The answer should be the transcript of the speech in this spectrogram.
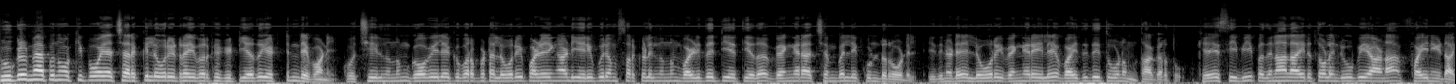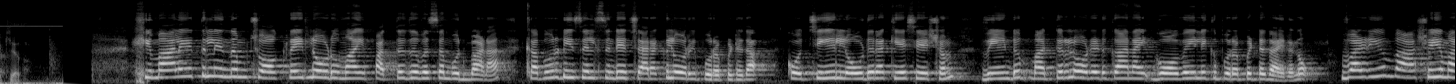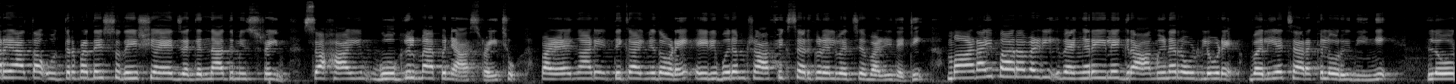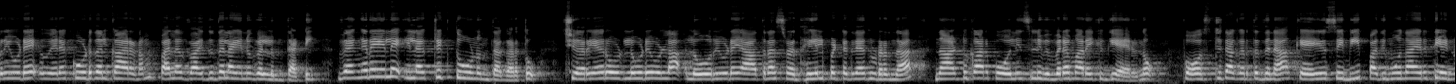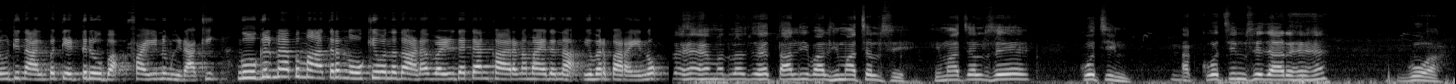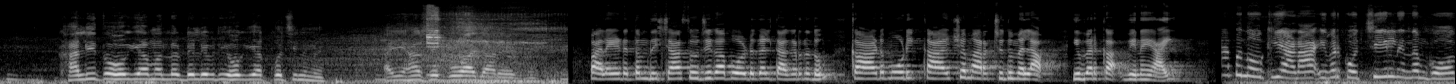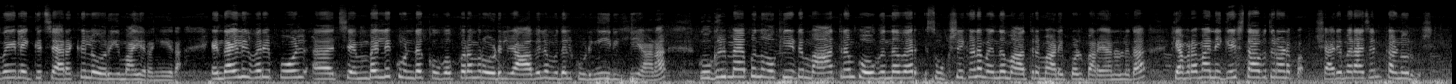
Google map നോക്കി പോയ ചരക്ക് ലോറി ഡ്രൈവർക്ക് കിട്ടിയത് എട്ടിന്റെ പണി. കൊച്ചിയിൽ നിന്നും ഗോവയിലേക്ക് പുറപ്പെട്ട ലോറി പഴയങ്ങാടി എരിപുരം സർക്കിളിൽ നിന്നും വഴിതെറ്റിയെത്തിയത് വെങ്ങര ചെമ്പല്ലിക്കുണ്ട് റോഡിൽ. ഇതിനിടെ ലോറി വെങ്ങരയിലെ വൈദ്യുതി തൂണും തകർത്തു. കെ എസ് പതിനാലായിരത്തോളം രൂപയാണ് ഫൈൻ ഈടാക്കിയത്. ഹിമാലയത്തിൽ നിന്നും ചോക്ലേറ്റ് ലോഡുമായി പത്ത് ദിവസം മുൻപാണ് കപൂർ ഡീസൽസിന്റെ ചരക്ക് ലോറി പുറപ്പെട്ടത്. കൊച്ചിയിൽ ലോഡ് ഇറക്കിയ ശേഷം വീണ്ടും മറ്റൊരു ലോഡ് എടുക്കാനായി ഗോവയിലേക്ക് പുറപ്പെട്ടതായിരുന്നു. വഴിയും ഭാഷയും അറിയാത്ത ഉത്തർപ്രദേശ് സ്വദേശിയായ ജഗന്നാഥ് മിശ്രയും സഹായും ഗൂഗിൾ മാപ്പിനെ ആശ്രയിച്ചു. പഴയങ്ങാടി എത്തിക്കഴിഞ്ഞതോടെ എരിപുരം ട്രാഫിക് സർക്കിളിൽ വെച്ച് വഴിതെറ്റി മാടായിപ്പാറ വഴി വെങ്ങരയിലെ ഗ്രാമീണ റോഡിലൂടെ വലിയ ചരക്ക് ലോറി നീങ്ങി. ലോറിയുടെ ഉയരക്കൂടുതൽ കാരണം പല വൈദ്യുത ലൈനുകളിലും തട്ടി. വെങ്ങരയിലെ ഇലക്ട്രിക് തൂണും തകർത്തു. ചെറിയ റോഡിലൂടെയുള്ള ലോറിയുടെ യാത്ര ശ്രദ്ധയിൽപ്പെട്ടതിനെ തുടർന്ന് നാട്ടുകാർ പോലീസിൽ വിവരം അറിയിക്കുകയായിരുന്നു. പോസ്റ്റ് തകർത്തതിന് കെ എസ് സി ബി പതിമൂന്നായിരത്തി എണ്ണൂറ്റി നാൽപ്പത്തി എട്ട് രൂപ ഫൈനും ഈടാക്കി. ഗൂഗിൾ മാപ്പ് മാത്രം നോക്കി വന്നതാണ് വഴിതെറ്റാൻ കാരണമായതെന്ന് ഇവർ പറയുന്നു. ഹിമാചൽ സേ ഗോവ और कोचिन से जा रहे हैं गोवा खाली तो हो गया मतलब डिलीवरी हो गया कोचिन में और यहाँ से गोवा जा रहे थे പലയിടത്തും ദിശാസൂചിക ബോർഡുകൾ തകർന്നതും കാടുമൂടി കാഴ്ച മറച്ചതുമെല്ലാം ഇവർക്ക് വിനയായി മാപ്പ് നോക്കിയാണ് ഇവർ കൊച്ചിയിൽ നിന്നും ഗോവയിലേക്ക് ചരക്ക് ലോറിയുമായി ഇറങ്ങിയത് എന്തായാലും ഇവർ ഇപ്പോൾ ആ, ചെമ്പല്ലിക്കുണ്ട് കുവപ്പുറം റോഡിൽ രാവിലെ മുതൽ കുടുങ്ങിയിരിക്കുകയാണ് ഗൂഗിൾ മാപ്പ് നോക്കിയിട്ട് മാത്രം പോകുന്നവർ സൂക്ഷിക്കണം എന്ന് മാത്രമാണ് ഇപ്പോൾ പറയാനുള്ളത് ക്യാമറമാൻ നികേഷ് താപത്തിനോടൊപ്പം ഷാരിമരാജൻ കണ്ണൂർ വിഷയം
